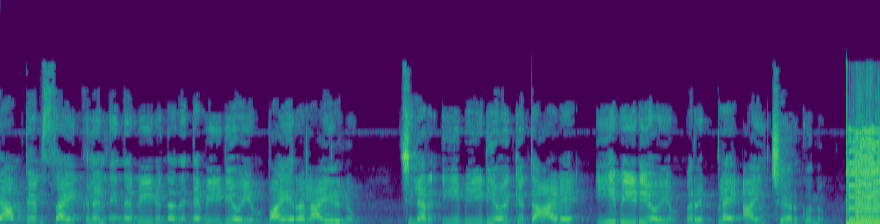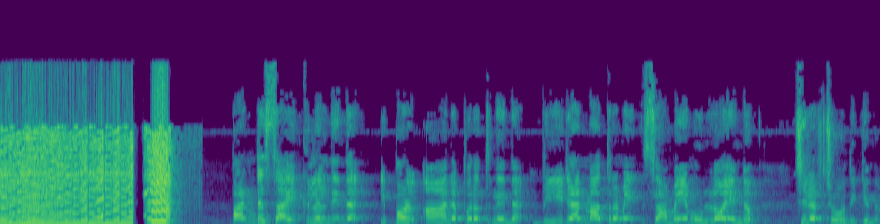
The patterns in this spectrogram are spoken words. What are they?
രാംദേവ് സൈക്കിളിൽ നിന്ന് വീഴുന്നതിന്റെ വീഡിയോയും വൈറലായിരുന്നു. ചിലർ ഈ വീഡിയോയ്ക്ക് താഴെ ഈ വീഡിയോയും റിപ്ലൈ ആയി ചേർക്കുന്നു. പണ്ട് സൈക്കിളിൽ നിന്ന് ഇപ്പോൾ ആനപ്പുറത്ത് നിന്ന് വീഴാൻ മാത്രമേ സമയമുള്ളോ എന്നും ചിലർ ചോദിക്കുന്നു.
